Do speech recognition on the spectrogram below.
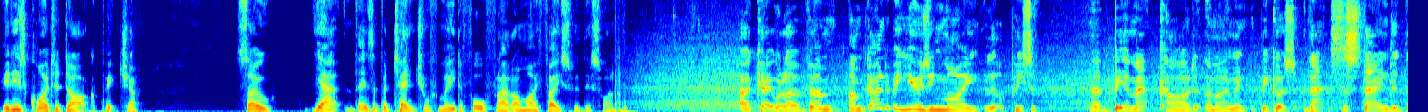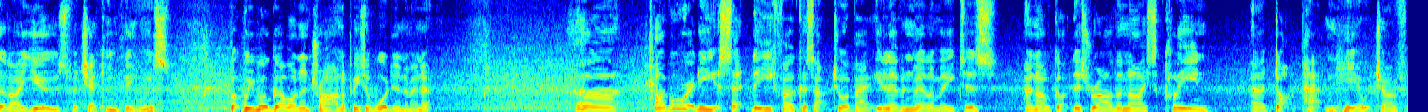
It is quite a dark picture. So, yeah, there's a potential for me to fall flat on my face with this one. Okay, well, I've, um, I'm going to be using my little piece of uh, beer mat card at the moment because that's the standard that I use for checking things. But we will go on and try it on a piece of wood in a minute. Uh, I've already set the focus up to about 11 millimeters and I've got this rather nice clean uh, dot pattern here which I've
